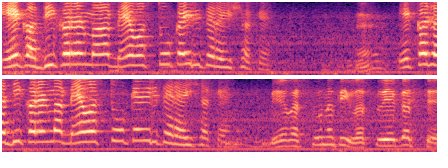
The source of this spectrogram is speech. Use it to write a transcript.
એક અધિકરણમાં બે વસ્તુ કઈ રીતે રહી શકે? એક જ અધિકરણમાં બે વસ્તુ કેવી રીતે રહી શકે? બે વસ્તુ નથી વસ્તુ એક જ છે.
